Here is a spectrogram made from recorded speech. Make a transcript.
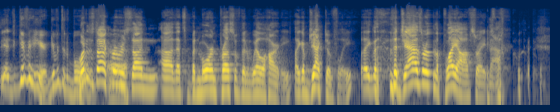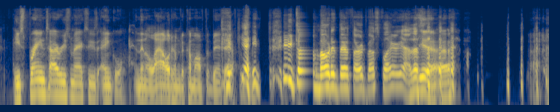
yeah, give it here. Give it to the board. What has Doc Rivers uh, done uh, that's been more impressive than Will Hardy? Like objectively, like the, the Jazz are in the playoffs right now. He sprained Tyrese Maxey's ankle and then allowed him to come off the bench after. yeah, he, he demoted their third best player. Yeah, that's yeah. Uh,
